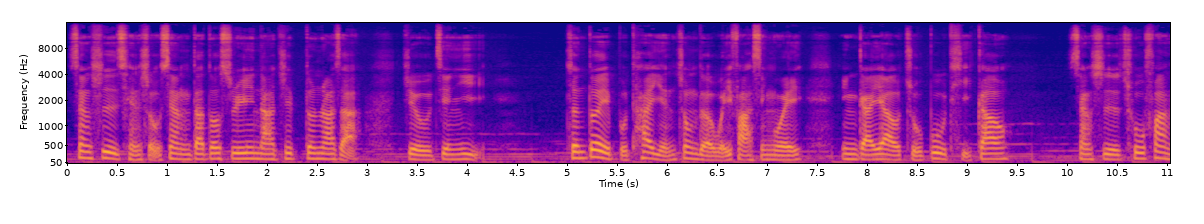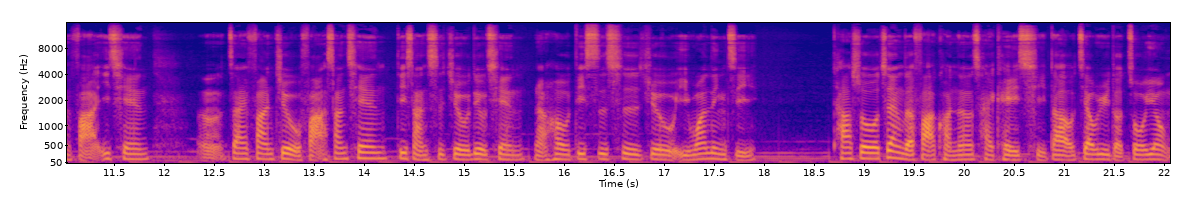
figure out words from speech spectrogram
像是前首相 Dato Sri Najib Tun Razak 就建议，针对不太严重的违法行为，应该要逐步提高，像是初犯罚一千。嗯，再犯就罚三千，第三次就六千，然后第四次就一万令吉。他说这样的罚款呢，才可以起到教育的作用，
